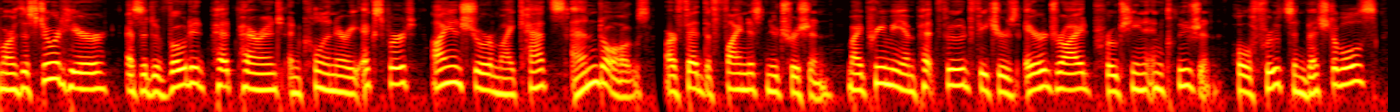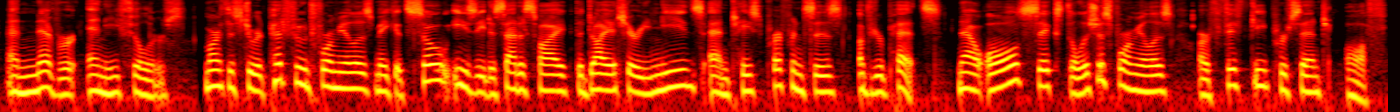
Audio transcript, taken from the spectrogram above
Martha Stewart here. As a devoted pet parent and culinary expert, I ensure my cats and dogs are fed the finest nutrition. My premium pet food features air dried protein inclusion, whole fruits and vegetables, and never any fillers. Martha Stewart pet food formulas make it so easy to satisfy the dietary needs and taste preferences of your pets. Now, all six delicious formulas are 50% off.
